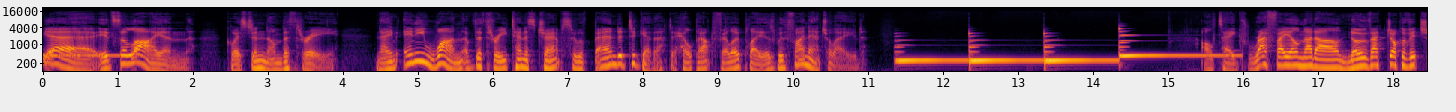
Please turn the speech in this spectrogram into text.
Yeah, it's a lion. Question number three. Name any one of the three tennis champs who have banded together to help out fellow players with financial aid. I'll take Rafael Nadal, Novak Djokovic,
